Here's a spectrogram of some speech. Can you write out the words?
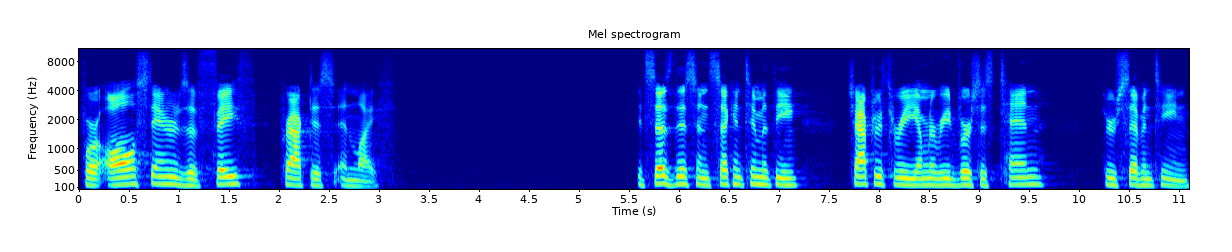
for all standards of faith, practice, and life. It says this in 2 Timothy chapter 3. I'm going to read verses 10 through 17.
